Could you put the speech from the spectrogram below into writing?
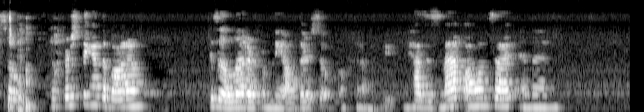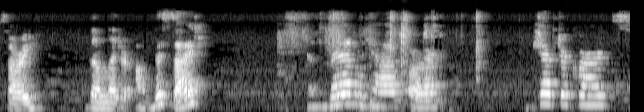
So, the first thing at the bottom is a letter from the author. So, oh, it has this map on one side and then, sorry, the letter on this side. And then we have our character cards.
